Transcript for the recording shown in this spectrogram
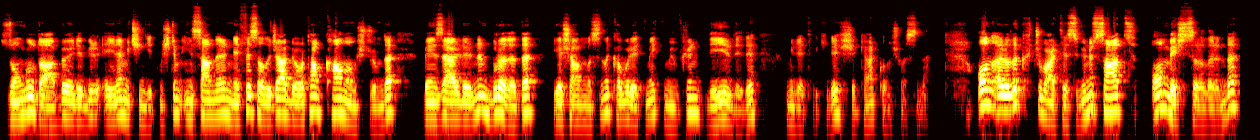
Zonguldak'a böyle bir eylem için gitmiştim. İnsanların nefes alacağı bir ortam kalmamış durumda. Benzerlerinin burada da yaşanmasını kabul etmek mümkün değil dedi milletvekili Şeker konuşmasında. 10 Aralık Cumartesi günü saat 15 sıralarında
